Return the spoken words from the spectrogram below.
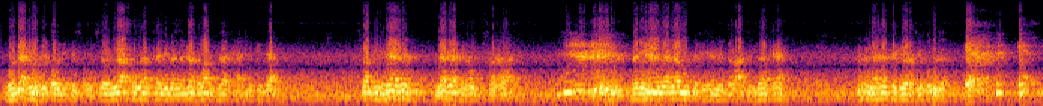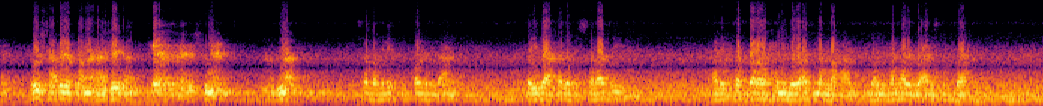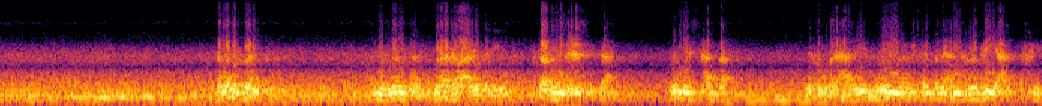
وداخل في قوله صلى الله عليه وسلم لا صلاة لمن لم يقرأ بفاتحة الكتاب. صلاة الجنازة لا في عمق الصلوات. فلهذا لا بد فيها من قراءة الفاتحة بعد التكبيرات الأولى ويستحب أن يقرأ معها شيئا. في السنة نعم. صلى الله إليك في قوله الآن فإذا أخذ في الصلاة عليه كبر وحمد وأثنى الله عليه؟ يعني هل هذا دعاء الاستفتاح؟ هذا مجمل المجمل ما ذكر عليه دليل اختلف من الاستفتاح مما يستحب لعموم الاحاديث ومما يستحب لانها مبنيه على التخفيف.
